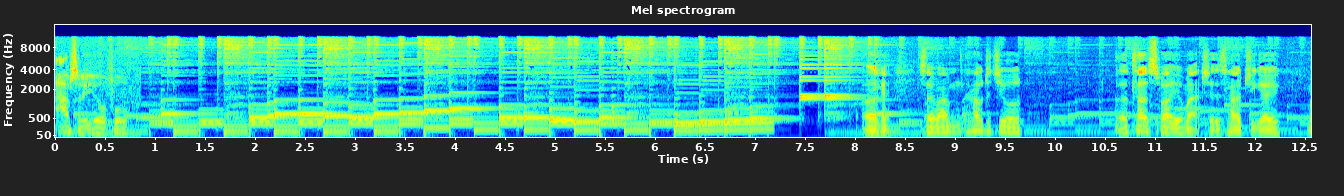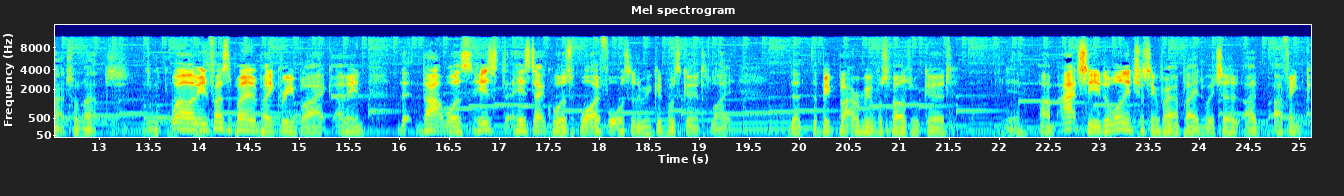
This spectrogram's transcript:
absolutely awful? Okay, so um, how did your uh, tell us about your matches? How did you go match on match? Well, I mean, first opponent played green black. I mean, th- that was his his deck was what I thought was going to be good was good. Like the the big black removal spells were good. yeah, Um, actually, the one interesting thing I played, which I, I, I think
